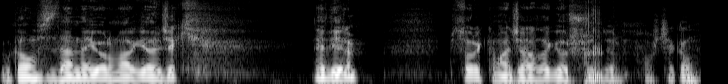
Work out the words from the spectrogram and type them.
Bakalım sizden ne yorumlar gelecek. Ne diyelim? Bir sonraki macerada görüşürüz diyorum. Hoşçakalın.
